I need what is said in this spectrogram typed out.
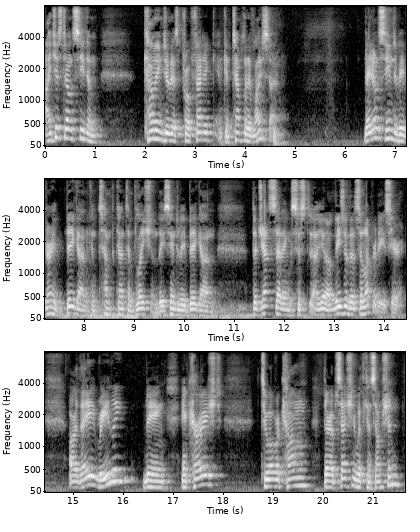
I just don't see them coming to this prophetic and contemplative lifestyle. They don't seem to be very big on contem- contemplation. They seem to be big on the jet setting system, uh, you know, these are the celebrities here. Are they really being encouraged to overcome their obsession with consumption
